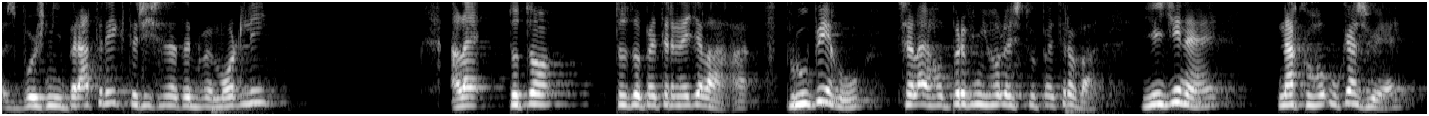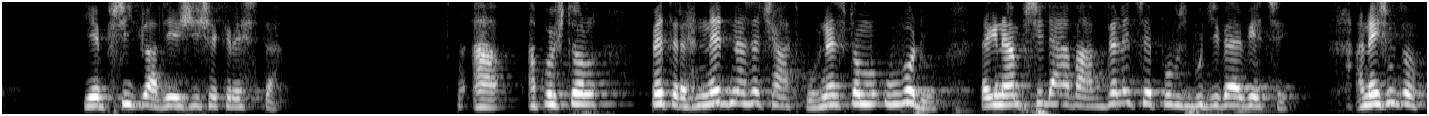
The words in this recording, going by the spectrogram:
zbožný bratry, kteří se za tebe modlí, ale toto, toto Petr nedělá. A v průběhu celého prvního listu Petrova jediné, na koho ukazuje, je příklad Ježíše Krista. A apoštol Petr hned na začátku, hned v tom úvodu, tak nám přidává velice povzbudivé věci. A nejsou to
